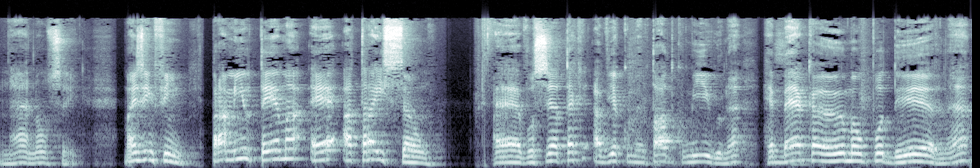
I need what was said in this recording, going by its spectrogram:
né? não sei. Mas enfim, para mim o tema é a traição. É, você até havia comentado comigo, né? Rebeca ama o poder, né?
